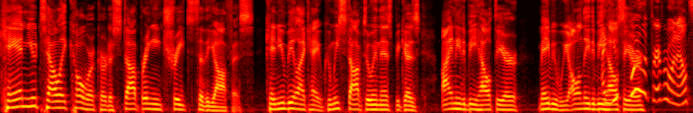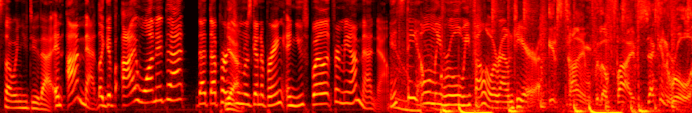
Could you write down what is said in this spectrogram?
Can you tell a coworker to stop bringing treats to the office? Can you be like, hey, can we stop doing this because I need to be healthier? Maybe we all need to be And you healthier. spoil it for everyone else though when you do that. And I'm mad. Like if I wanted that that that person Yeah. was going to bring and you spoil it for me, I'm mad now. It's the only rule we follow around here. It's time for the five second rule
